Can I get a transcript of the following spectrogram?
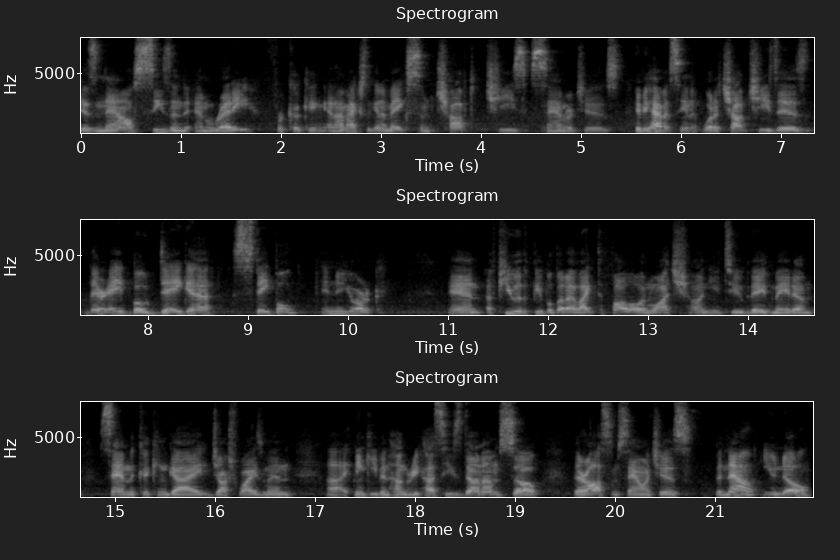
is now seasoned and ready for cooking. And I'm actually going to make some chopped cheese sandwiches. If you haven't seen what a chopped cheese is, they're a bodega staple in New York. And a few of the people that I like to follow and watch on YouTube, they've made them. Sam the Cooking Guy, Josh Weissman, uh, I think even Hungry Hussey's done them. So they're awesome sandwiches. But now you know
